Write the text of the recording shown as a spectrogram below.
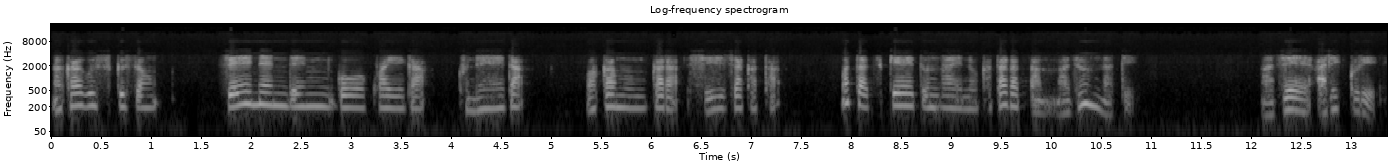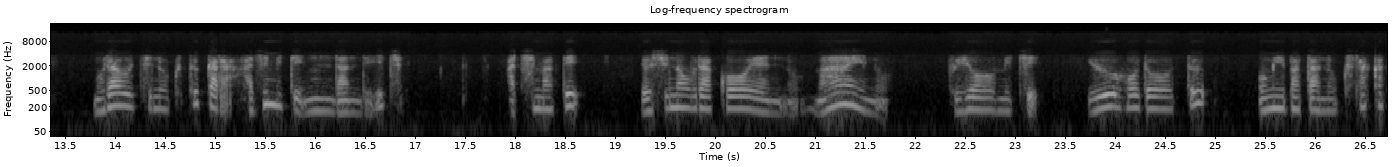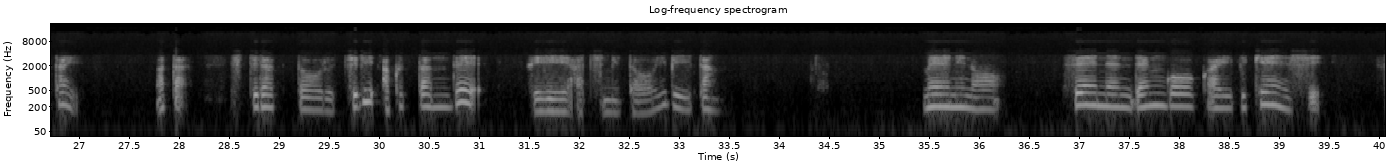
中城村青年連合会が国枝、若者からシージャカまた地形都内の方々まじゅんなて、まぜありくり、村内の靴から初めてんだんでいち、あちまて吉野浦公園の前の不要道遊歩道と海端の草硬い。またスティラットールチリアクタンでフィリーアチミトイビータン。名二の青年連合会美見士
